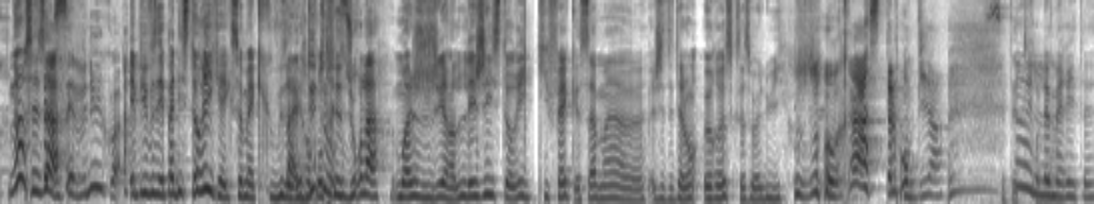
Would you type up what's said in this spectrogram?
Non, c'est ça. c'est venu, quoi. Et puis vous n'avez pas d'historique avec ce mec que vous Pas avez rencontré ce jour-là. Moi, j'ai un léger historique qui fait que ça m'a. euh, J'étais tellement heureuse que ce soit lui. Genre, ah, c'est tellement bien. C'était Ah, trop il le méritait.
